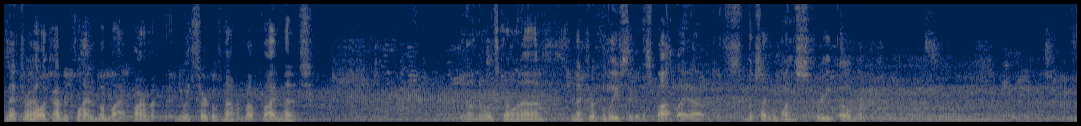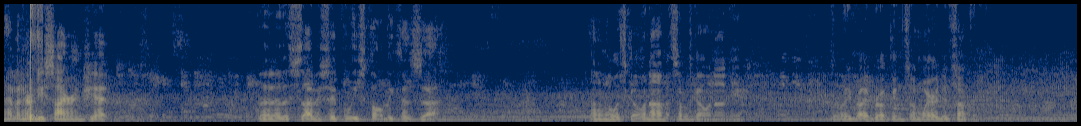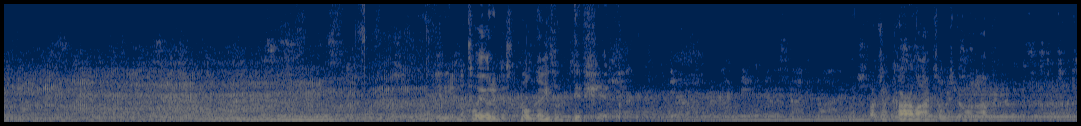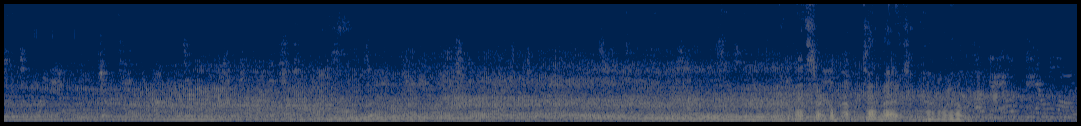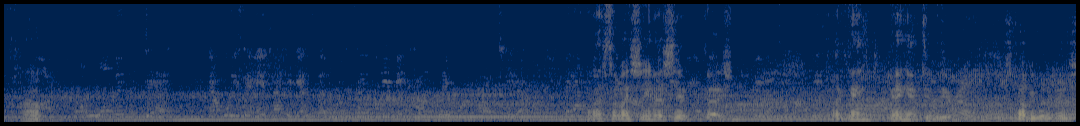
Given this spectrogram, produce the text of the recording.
Metro helicopter flying above my apartment. Doing circles now for about five minutes. I don't know what's going on. Metro police, they got the spotlight out. It looks like one street over. I haven't heard these sirens yet. But uh, this is obviously a police call because uh, I don't know what's going on, but something's going on here. Somebody probably broke in somewhere or did something. Idiot in Toyota just pulled in. He's a dipshit. Those fucking car alarms always going off. That circle now for 10 minutes. I don't know what else. Oh. Last time I seen this here, guys, uh, gang gang activity around it. It's probably what it is.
